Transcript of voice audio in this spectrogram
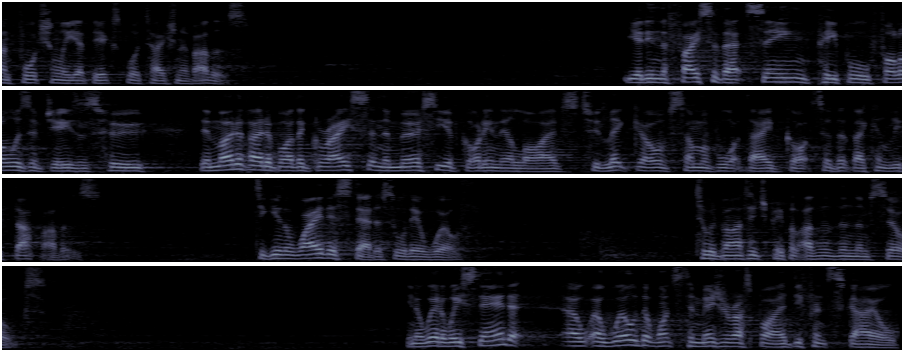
Unfortunately, at the exploitation of others. Yet in the face of that, seeing people, followers of Jesus, who they're motivated by the grace and the mercy of God in their lives to let go of some of what they've got so that they can lift up others, to give away their status or their wealth, to advantage people other than themselves. You know, where do we stand? A, a, world that wants to measure us by a different scale.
